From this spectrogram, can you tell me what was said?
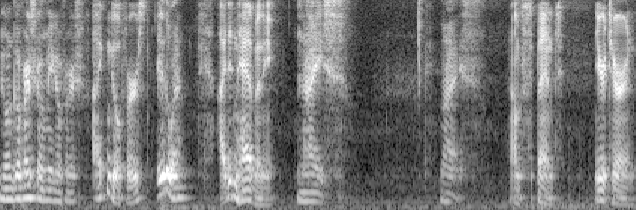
You want to go first or you want me to go first? I can go first. Either way. I didn't have any. Nice. Nice. I'm spent. Your turn.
